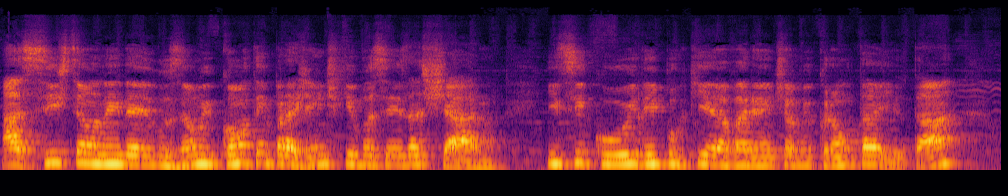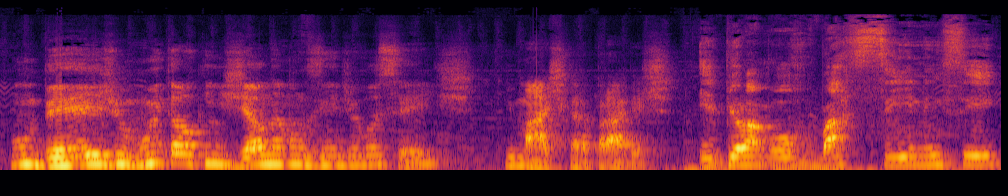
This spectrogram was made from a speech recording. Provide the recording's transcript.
Assistam Além da Ilusão e contem pra gente o que vocês acharam. E se cuidem porque a variante Omicron tá aí, tá? Um beijo, muito álcool em gel na mãozinha de vocês. E máscara, pragas. E pelo amor, vacinem-se,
